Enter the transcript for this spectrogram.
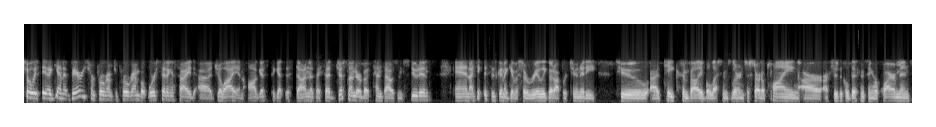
So it, it, again, it varies from program to program, but we're setting aside uh, July and August to get this done. As I said, just under about 10,000 students, and I think this is going to give us a really good opportunity to uh, take some valuable lessons learned to start applying our, our physical distancing requirements.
